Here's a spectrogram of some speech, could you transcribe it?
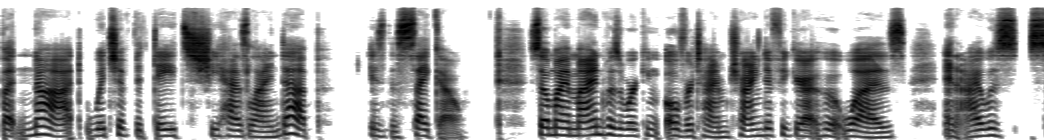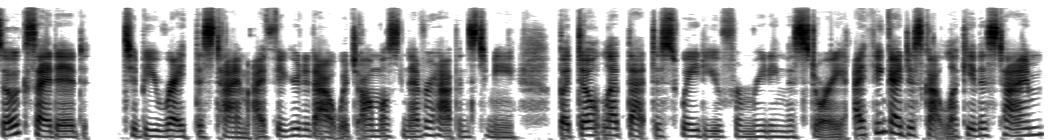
but not which of the dates she has lined up is the psycho. So my mind was working overtime trying to figure out who it was. And I was so excited to be right this time. I figured it out, which almost never happens to me. But don't let that dissuade you from reading this story. I think I just got lucky this time.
